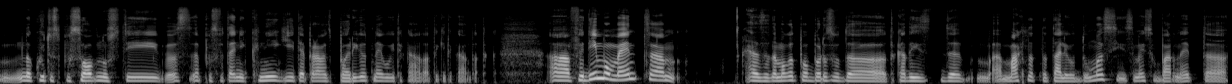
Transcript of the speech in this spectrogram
на които способности са посветени книги, те правят пари от него и така нататък и така нататък. А, в един момент за да могат по-бързо да, така, да, из, да махнат Натали от дома си, семейство Барнет а,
